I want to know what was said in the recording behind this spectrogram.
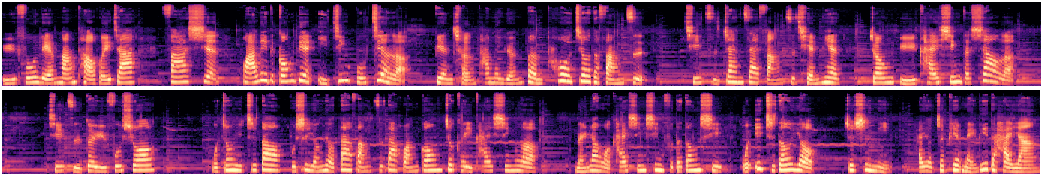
渔夫连忙跑回家。发现华丽的宫殿已经不见了，变成他们原本破旧的房子。妻子站在房子前面，终于开心的笑了。妻子对渔夫说：“我终于知道，不是拥有大房子、大皇宫就可以开心了。能让我开心幸福的东西，我一直都有，就是你，还有这片美丽的海洋。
